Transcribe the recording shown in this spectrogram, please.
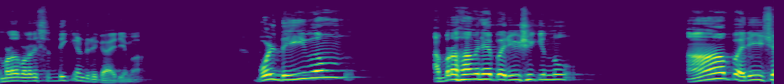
നമ്മളത് വളരെ ശ്രദ്ധിക്കേണ്ട ഒരു കാര്യമാണ്. അപ്പോൾ ദൈവം അബ്രഹാമിനെ പരീക്ഷിക്കുന്നു. ആ പരീക്ഷ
